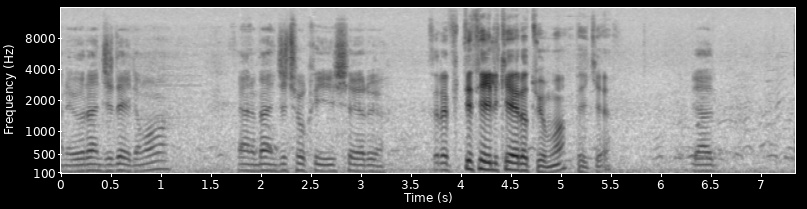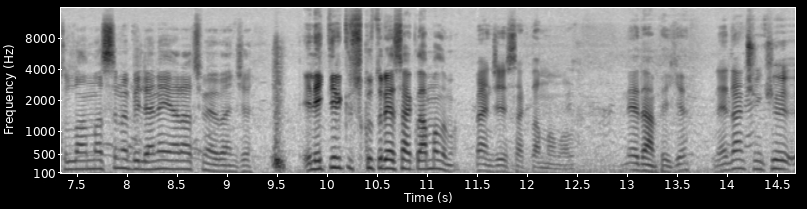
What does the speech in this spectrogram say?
Hani öğrenci değilim ama yani bence çok iyi işe yarıyor. Trafikte tehlike yaratıyor mu peki? Ya kullanmasını bilene yaratmıyor bence. Elektrikli scooter yasaklanmalı mı? Bence yasaklanmamalı. Neden peki? Neden? Çünkü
